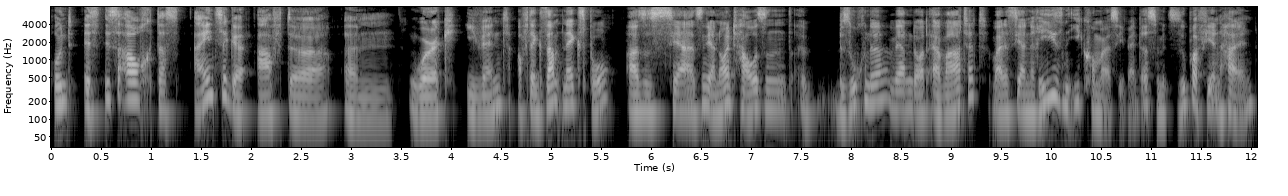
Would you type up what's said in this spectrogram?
Und es ist auch das einzige After-Work-Event ähm, auf der gesamten Expo. Also es, ja, es sind ja 9000 äh, Besuchende, werden dort erwartet, weil es ja ein riesen E-Commerce-Event ist mit super vielen Hallen.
